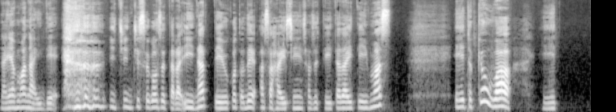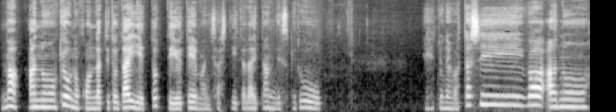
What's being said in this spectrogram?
悩まないで 一日過ごせたらいいなっていうことで朝配信させていただいています。えっ、と、今日は、えーまあ、あの、今日の献立とダイエットっていうテーマにさせていただいたんですけど、えっ、とね、私は、あの、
